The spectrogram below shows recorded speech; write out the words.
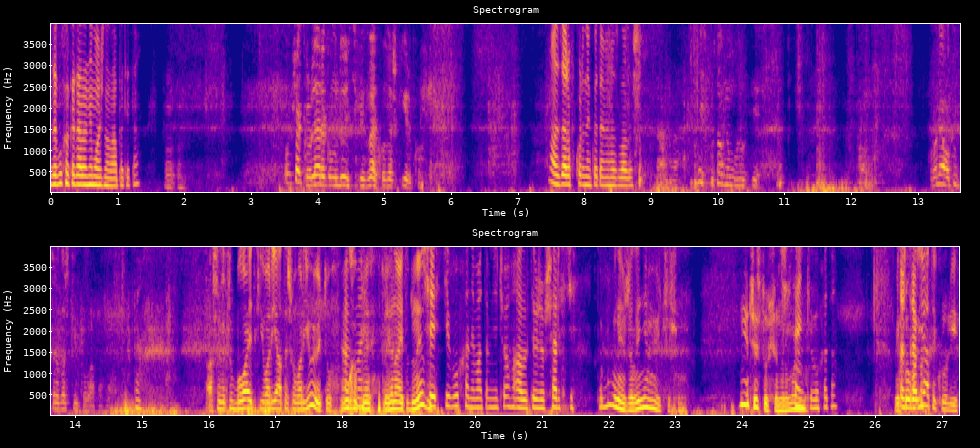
За вухо казала, не можна лапати, так? Взагалі кроля рекомендують тільки зверху за шкірку. А зараз в курнику там його зловиш. Ага. Десь не можу йти. Кроля отут треба за шкірку лапати. А що якщо бувають такі варіати, що варіюють, то А, вуха при, пригинаєте донизу? Чисті вуха, нема там нічого, але ти вже в шерсті. Та бо вони вже линяють чи що. Ні, чисто все нормально. Чистенькі вуха, так? Якщо треба. варіати кролі,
